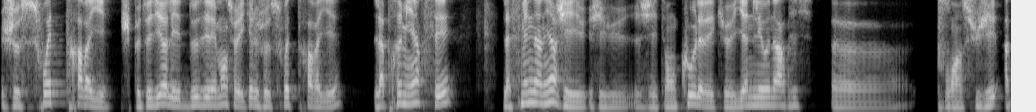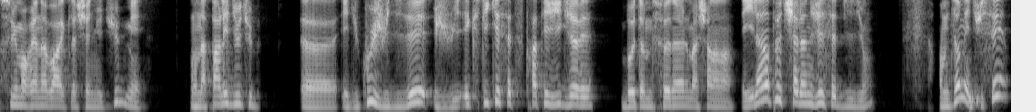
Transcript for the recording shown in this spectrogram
je souhaite travailler. Je peux te dire les deux éléments sur lesquels je souhaite travailler. La première, c'est la semaine dernière, j'ai été en call avec Yann Leonardi pour un sujet absolument rien à voir avec la chaîne YouTube, mais on a parlé de YouTube. et du coup, je lui disais, je lui expliquais cette stratégie que j'avais bottom funnel, machin, Et il a un peu challengé cette vision en me disant, mais tu sais,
